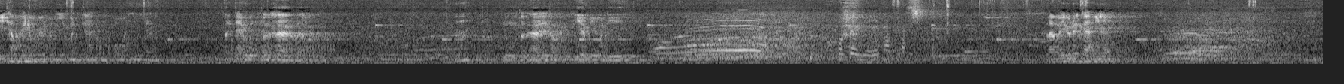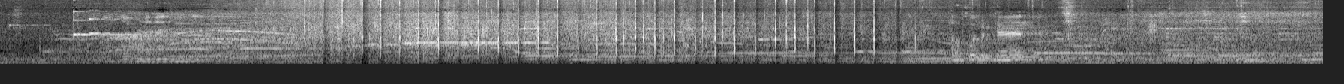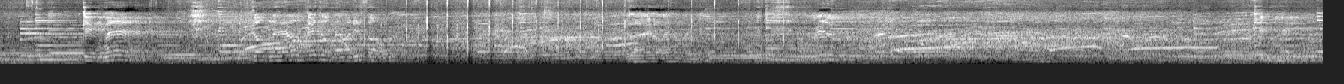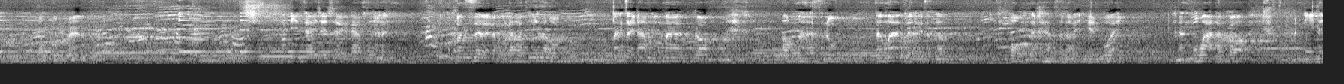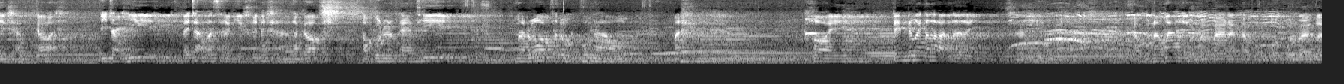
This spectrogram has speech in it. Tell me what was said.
นี่ทำให้หนูเป็นวันนี้เหมือนกันเพราะว่าเฮียตั้งแต่หนูวันตั้งห้างแล้วฮะหนูตั้งห้างที่ทำให้เฮียมีวันนี้ เขาเคยอยู่ด้วยกันจ้ะเราก็อยู่ด้วยกันนี่แหละข คุณเหมือนกันเก่งมากจบแล้วใกล้จบแล้วอันที่สองไล่เรา อนเสิร์ตของเราที่เราตั้งใจทำมากๆ ก็ออกมาสนุกมากๆเลยสำหรับผมนะครับสำหรับไอเฮียนด้วยทั้งเมื่อวานแล้วก็วันนี้เลยครับ ก็ดีใจที่ได้จัดคอนเสิร์ตนี้ขึ้นนะครับแล้วก็ขอบคุณแฟนๆที่มาร่วมสนุกกับพวกเรามาคอยเต้นด้วยตลอดเลยใช่ขอบคุณมากๆเลขอยบคุณมากๆนะครับผมขอบคุณมากเลย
